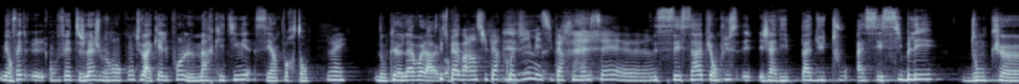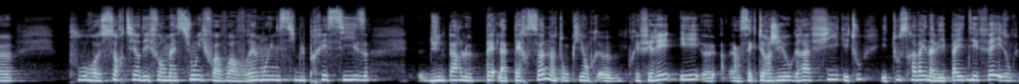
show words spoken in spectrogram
mais en fait, euh, en fait, là, je me rends compte, tu vois, à quel point le marketing c'est important. Ouais. Donc euh, là, voilà. Parce que tu peux avoir un super produit, mais si personne ne le sait. C'est ça. Et puis en plus, j'avais pas du tout assez ciblé. Donc, pour sortir des formations, il faut avoir vraiment une cible précise. D'une part la personne, ton client euh, préféré, et euh, un secteur géographique et tout. Et tout ce travail n'avait pas été fait. Et donc,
